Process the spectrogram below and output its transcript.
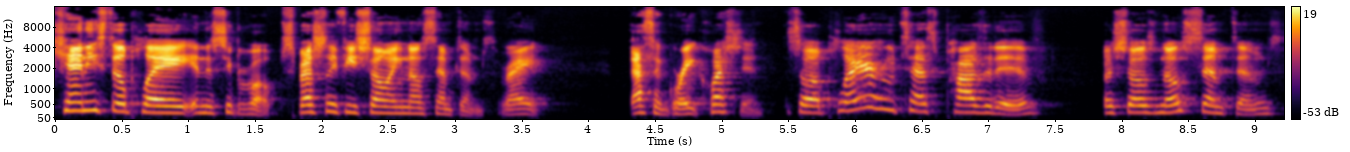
can he still play in the Super Bowl, especially if he's showing no symptoms, right? That's a great question. So, a player who tests positive but shows no symptoms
